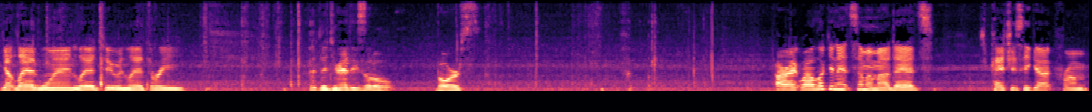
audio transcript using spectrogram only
You got lead 1, lead 2, and lead 3. Did you have these little bars? Alright, well looking at some of my dad's patches he got from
